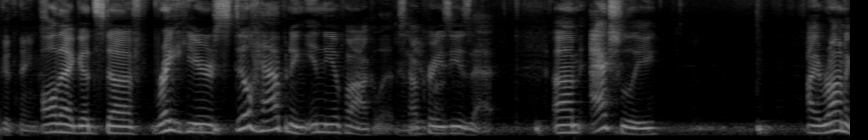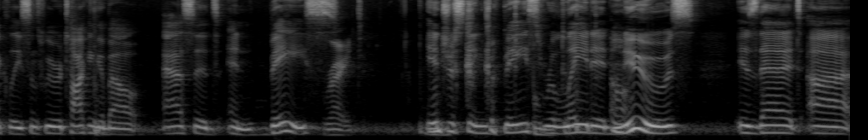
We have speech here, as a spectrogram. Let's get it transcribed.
good things. all that good stuff. Right here, still happening in the apocalypse. In How the crazy is that? Um, actually, ironically, since we were talking about acids and base, right. interesting base related news is that, uh,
